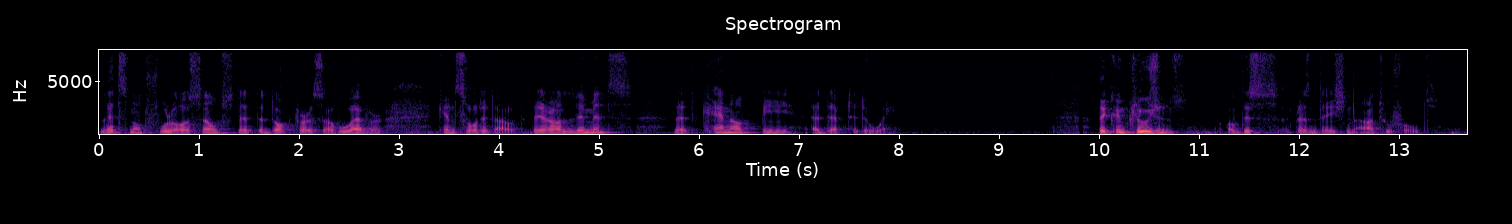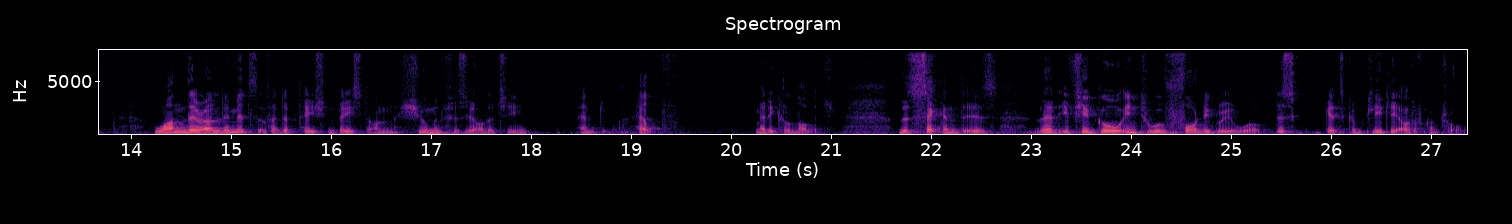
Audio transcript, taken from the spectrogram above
Let's not fool ourselves that the doctors or whoever can sort it out. There are limits that cannot be adapted away. The conclusions of this presentation are twofold. One, there are limits of adaptation based on human physiology and health, medical knowledge. The second is that if you go into a four degree world, this gets completely out of control.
